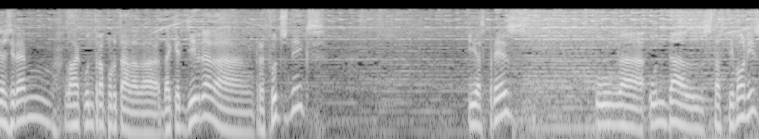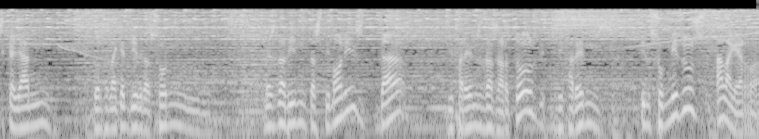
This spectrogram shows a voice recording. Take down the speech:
Llegirem la contraportada d'aquest llibre de Refutsniks i després una, un dels testimonis que hi han doncs, en aquest llibre són més de 20 testimonis de diferents desertors, diferents insubmisos a la guerra.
